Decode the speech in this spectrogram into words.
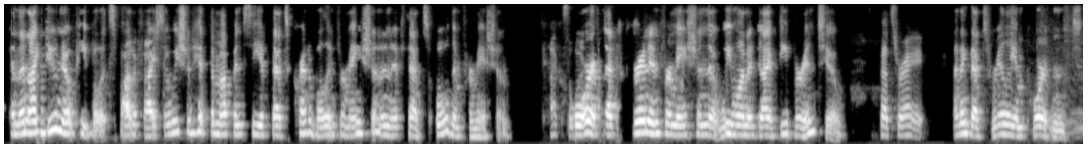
and then I do know people at Spotify, so we should hit them up and see if that's credible information and if that's old information. Excellent. Or if that's current information that we want to dive deeper into. That's right. I think that's really important.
